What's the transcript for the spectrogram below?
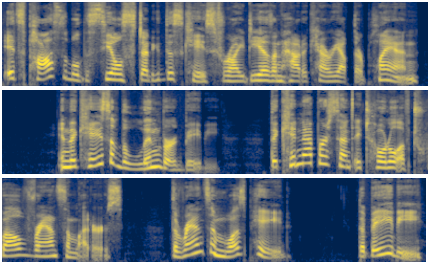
It's possible the Seales studied this case for ideas on how to carry out their plan. In the case of the Lindbergh baby, the kidnappers sent a total of 12 ransom letters. The ransom was paid, the baby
